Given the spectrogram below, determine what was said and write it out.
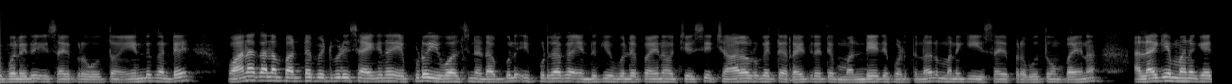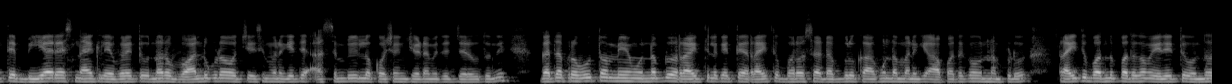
ఇవ్వలేదు ఈసారి ప్రభుత్వం. ఎందుకంటే వానాకాలం పంట పెట్టుబడి సాగిన ఎప్పుడో ఇవ్వాల్సిన డబ్బులు ఇప్పుడు దాకా ఎందుకు ఇవ్వలే పైన వచ్చేసి చాలా వరకు అయితే రైతులు అయితే మండి అయితే పడుతున్నారు మనకి ఈసారి ప్రభుత్వం పైన. అలాగే మనకైతే బీఆర్ఎస్ నాయకులు ఎవరైతే ఉన్నారో వాళ్ళు కూడా వచ్చేసి మనకైతే అసెంబ్లీలో క్వశ్చన్ చేయడం అయితే జరుగుతుంది. గత ప్రభుత్వం మేము ఉన్నప్పుడు రైతులకైతే రైతు భరోసా డబ్బులు కాకుండా మనకి ఆ పథకం ఉన్నప్పుడు రైతు బంధు పథకం ఏదైతే ఉందో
